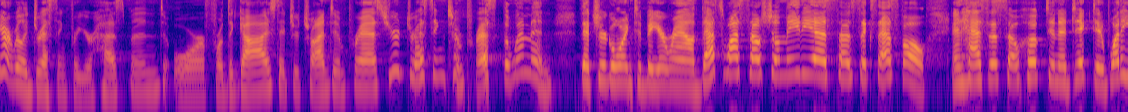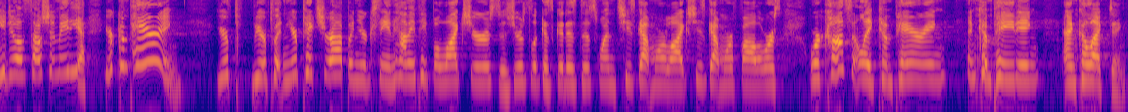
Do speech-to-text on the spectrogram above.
You aren't really dressing for your husband or for the guys that you're trying to impress. You're dressing to impress the women that you're going to be around. That's why social media is so successful and has us so hooked and addicted. What do you do on social media? You're comparing. You're, you're putting your picture up and you're seeing how many people likes yours. Does yours look as good as this one? She's got more likes. She's got more followers. We're constantly comparing and competing and collecting.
